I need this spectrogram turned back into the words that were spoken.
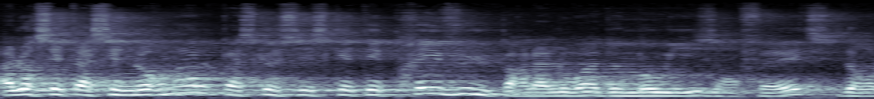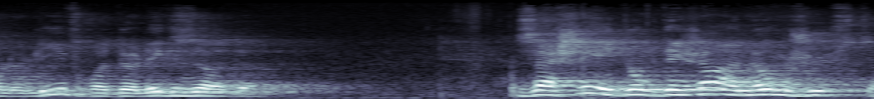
Alors c'est assez normal parce que c'est ce qui était prévu par la loi de Moïse, en fait, dans le livre de l'Exode. Zachée est donc déjà un homme juste.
